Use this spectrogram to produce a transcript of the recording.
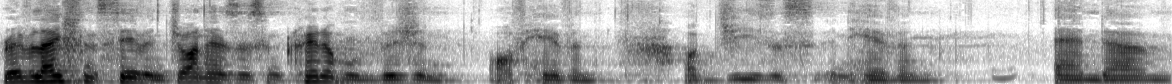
Revelation 7, John has this incredible vision of heaven, of Jesus in heaven. And um,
